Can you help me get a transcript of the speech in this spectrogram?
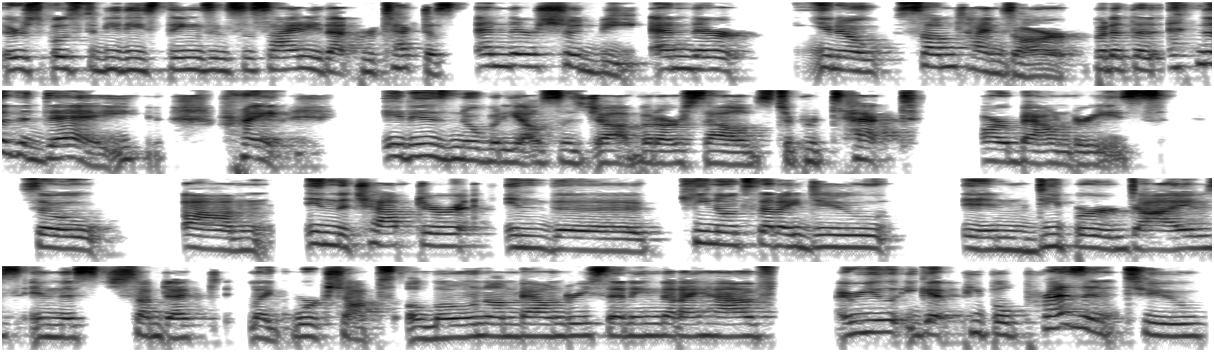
there's supposed to be these things in society that protect us and there should be. And there, you know, sometimes are, but at the end of the day, right, it is nobody else's job but ourselves to protect our boundaries. So, um, in the chapter, in the keynotes that I do, in deeper dives in this subject, like workshops alone on boundary setting that I have, I really get people present to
